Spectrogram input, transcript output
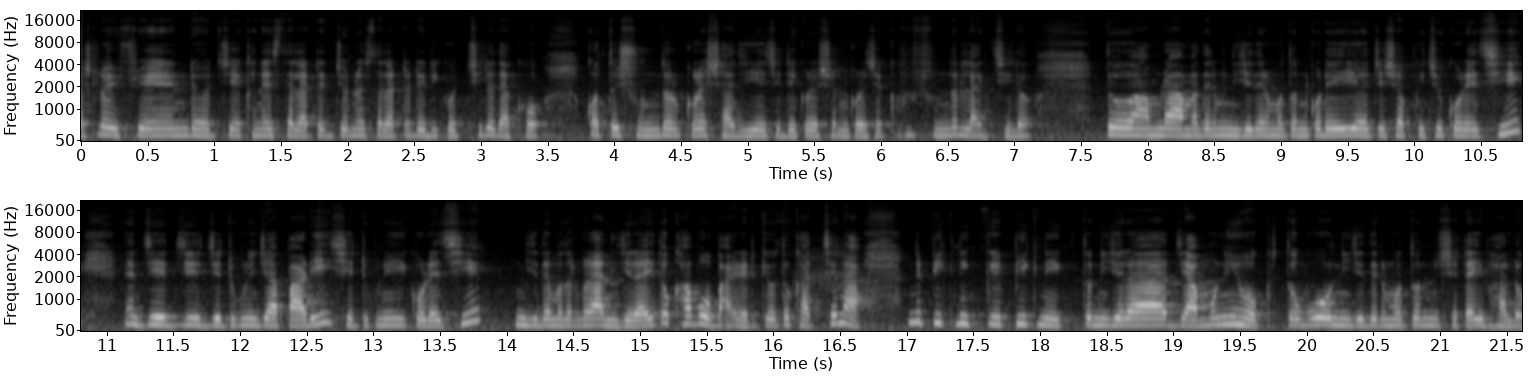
আসলো ওই ফ্রেন্ড হচ্ছে এখানে স্যালাডের জন্য স্যালাডটা রেডি করছিল, দেখো কত সুন্দর করে সাজিয়েছে, ডেকোরেশন করেছে, খুব সুন্দর লাগছিল। তো আমরা আমাদের নিজেদের মতন করেই হচ্ছে সব কিছু করেছি, যে যে, যেটুকুনি যা পারি সেটুকুনি করেছি। নিজেদের মতন করে, আর নিজেরাই তো খাব, বাইরের কেউ তো খাচ্ছে না। যে পিকনিক পিকনিক তো নিজেরা যেমনই হোক, তবুও নিজেদের মতন সেটাই ভালো।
